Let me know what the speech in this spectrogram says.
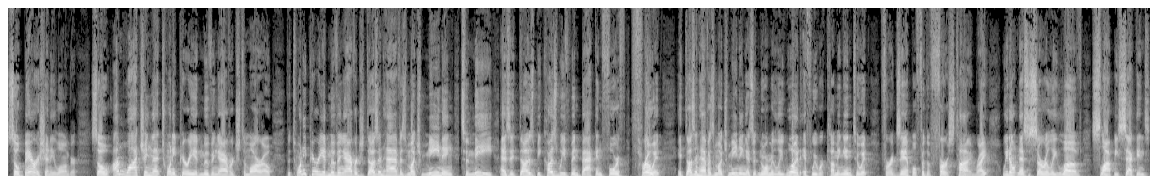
so bearish any longer. So I'm watching that 20 period moving average tomorrow. The 20 period moving average doesn't have as much meaning to me as it does because we've been back and forth through it it doesn't have as much meaning as it normally would if we were coming into it, for example, for the first time, right? We don't necessarily love sloppy seconds,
